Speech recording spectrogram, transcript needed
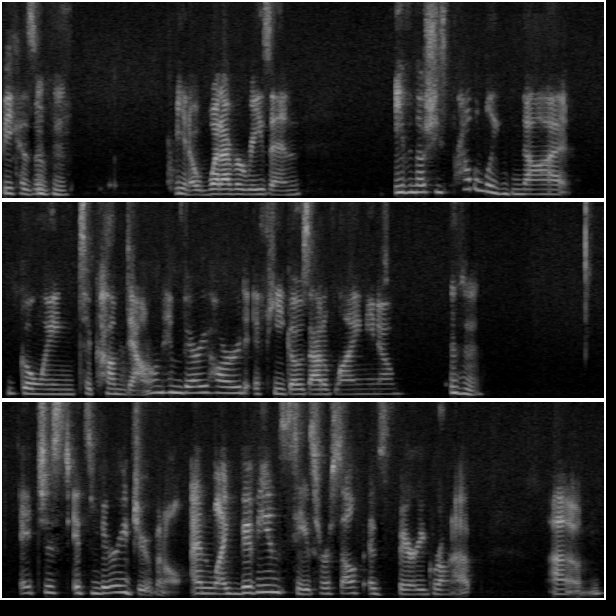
because of mm-hmm. you know, whatever reason. Even though she's probably not going to come down on him very hard if he goes out of line, you know? Mm-hmm. It just, it's very juvenile. And like Vivian sees herself as very grown up. Um,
